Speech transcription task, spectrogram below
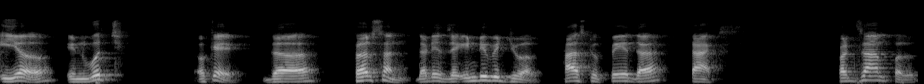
year in which, okay, the person, that is the individual, has to pay the tax. For example,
